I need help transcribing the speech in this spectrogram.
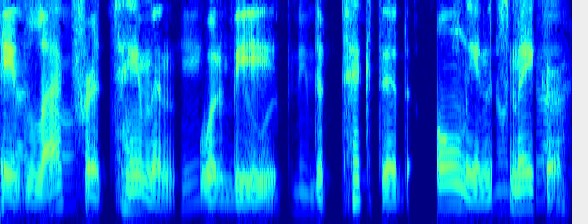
a lack for attainment would be depicted only in its maker.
